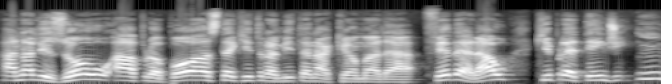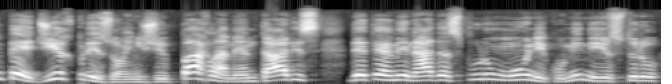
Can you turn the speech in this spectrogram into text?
analisou a proposta que tramita na Câmara Federal, que pretende impedir prisões de parlamentares determinadas por um único ministro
